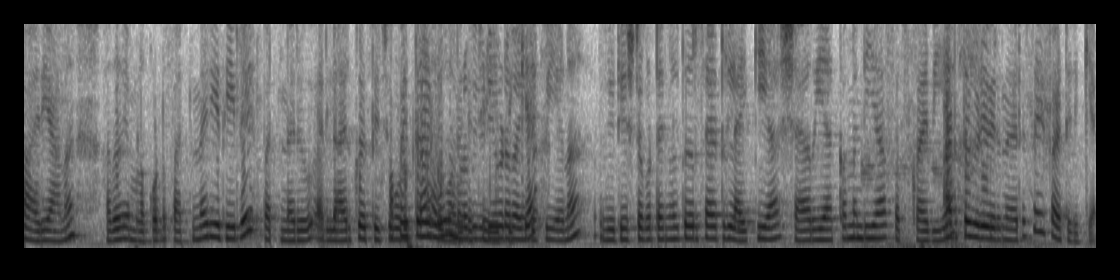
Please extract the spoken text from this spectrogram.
കാര്യമാണ്. അത് നമ്മളെ കൊണ്ട് പറ്റുന്ന രീതിയിൽ പറ്റുന്ന ഒരു എല്ലാവർക്കും എത്തിച്ചു കൊടുക്കുകയാണ്. വീഡിയോ ഇഷ്ടപ്പെട്ടെങ്കിൽ തീർച്ചയായിട്ടും ലൈക്ക് ചെയ്യുക ഷെയർ ചെയ്യുക കമന്റ് ചെയ്യുക സബ്സ്ക്രൈബ് ചെയ്യുക. അടുത്ത വീഡിയോ വരുന്നവരെ സേഫ് ആയിട്ടിരിക്കുക.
